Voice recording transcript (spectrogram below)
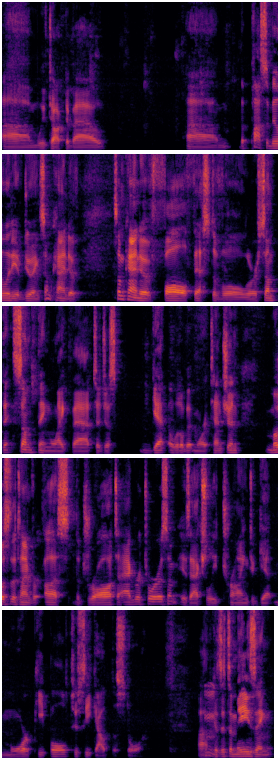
Um, we've talked about um, the possibility of doing some kind of some kind of fall festival or something something like that to just get a little bit more attention. Most of the time for us, the draw to agritourism is actually trying to get more people to seek out the store. Because Hmm. it's amazing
